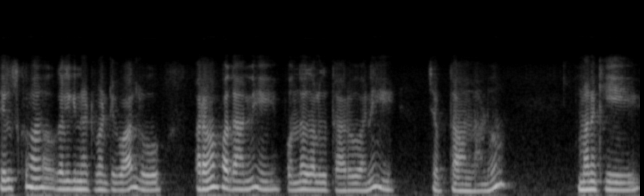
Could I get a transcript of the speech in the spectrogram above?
తెలుసుకోగలిగినటువంటి వాళ్ళు పరమపదాన్ని పొందగలుగుతారు అని చెప్తా ఉన్నాడు. మనకి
